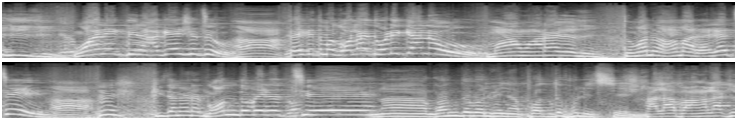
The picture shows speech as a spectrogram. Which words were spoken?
এসেছি। অনেক দিন আগে এসেছ? হ্যাঁ। তাই কি তোমার গলায় দড়ি কেন? মা মারা গেছে। তোমার মা মারা গেছে? হ্যাঁ। কি যেন একটা গন্ধ বেরোচ্ছে। না গন্ধ বলবি না পদ্ম ফুলেছে শালা বাংলাকে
